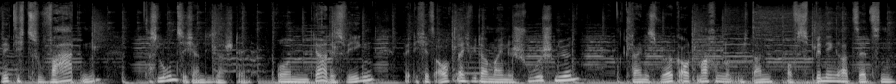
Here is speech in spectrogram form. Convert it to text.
wirklich zu warten, das lohnt sich an dieser Stelle. Und ja, deswegen werde ich jetzt auch gleich wieder meine Schuhe schnüren, ein kleines Workout machen und mich dann aufs Spinningrad setzen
